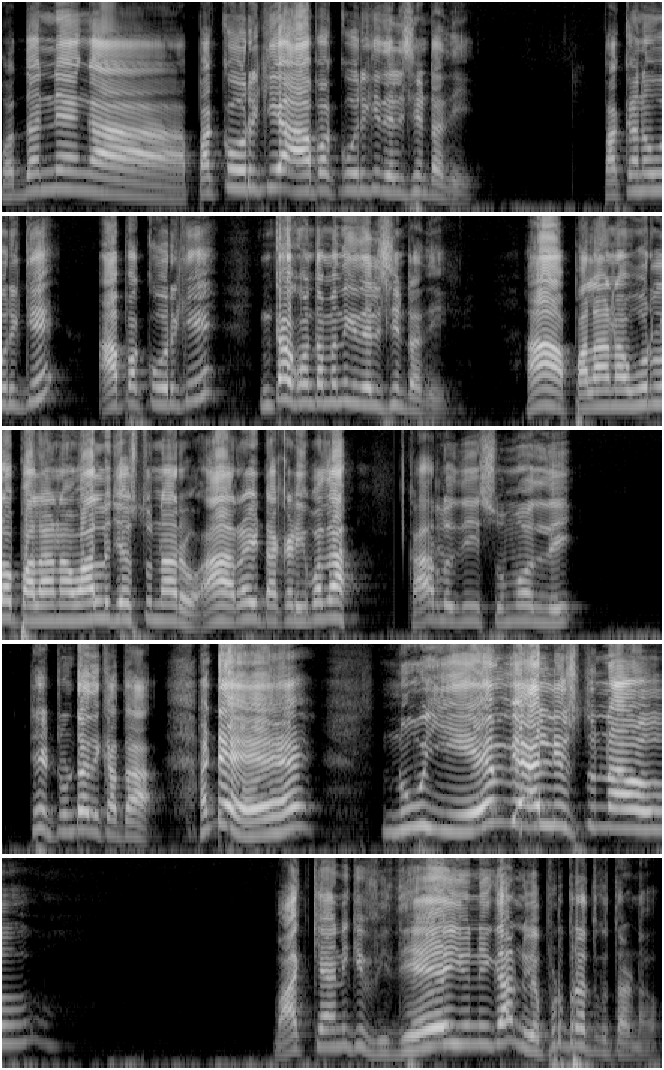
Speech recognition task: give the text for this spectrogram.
పొద్దున్నే ఇంకా పక్క ఊరికి ఆ పక్క ఊరికి తెలిసింటుంది. పక్కన ఊరికి ఆ పక్క ఊరికి ఇంకా కొంతమందికి తెలిసింటుంది. పలానా ఊర్లో పలానా వాళ్ళు చేస్తున్నారు. ఆ రైట్ అక్కడికి పదా. కార్లుది సుమోల్ది. అంటే ఎట్టుంటుంది కథ. అంటే నువ్వు ఏం వాల్యూ ఇస్తున్నావు? వాక్యానికి విధేయునిగా నువ్వు ఎప్పుడు బ్రతుకుతున్నావు?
